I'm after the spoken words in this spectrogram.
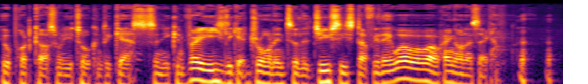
your podcast when you're talking to guests, and you can very easily get drawn into the juicy stuff. You think, whoa, whoa, whoa, hang on a second.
